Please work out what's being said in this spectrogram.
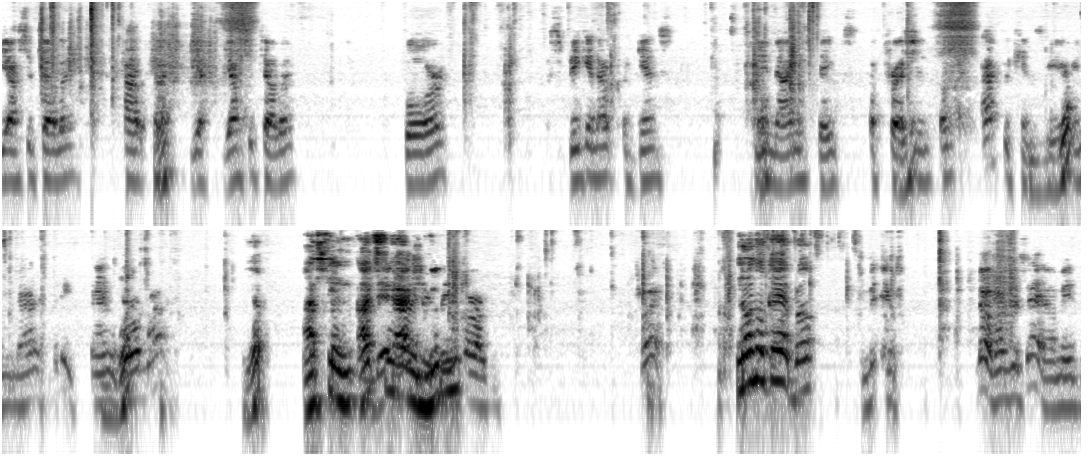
Yeshitela, how, yeah, Yasha Teller, for speaking up against the United States oppression of Africans here in the United States and Yep. worldwide. Yep, I've seen. I've they seen actually meetings. are right. No, no, go ahead, bro. No, I'm just saying. I mean,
